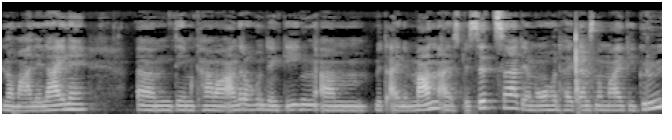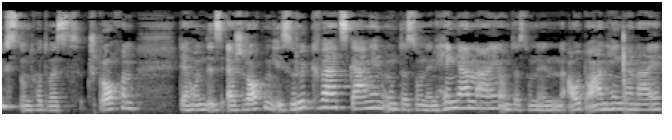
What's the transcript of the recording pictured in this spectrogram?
normale Leine. Ähm, dem kam ein anderer Hund entgegen ähm, mit einem Mann als Besitzer. Der Mann hat halt ganz normal gegrüßt und hat was gesprochen. Der Hund ist erschrocken, ist rückwärts gegangen unter so einen Hänger unter so einen Autoanhänger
